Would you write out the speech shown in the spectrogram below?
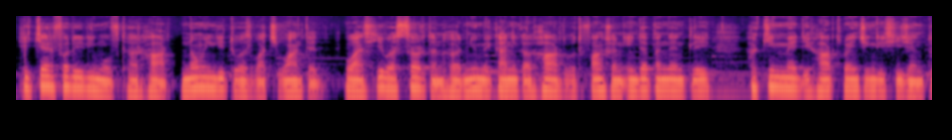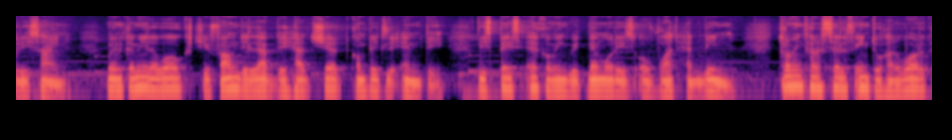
he carefully removed her heart, knowing it was what she wanted. Once he was certain her new mechanical heart would function independently, Hakim made the heart-wrenching decision to resign. When Camille awoke, she found the lab they had shared completely empty, the space echoing with memories of what had been. Throwing herself into her work,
